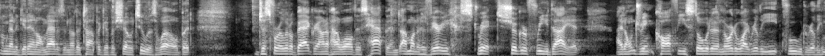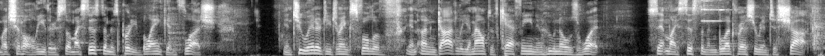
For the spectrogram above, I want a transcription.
I'm going to get in on that as another topic of a show too as well. But just for a little background of how all this happened, I'm on a very strict sugar-free diet. I don't drink coffee, soda, nor do I really eat food really much at all either. So my system is pretty blank and flush. And two energy drinks full of an ungodly amount of caffeine and who knows what sent my system and blood pressure into shock.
